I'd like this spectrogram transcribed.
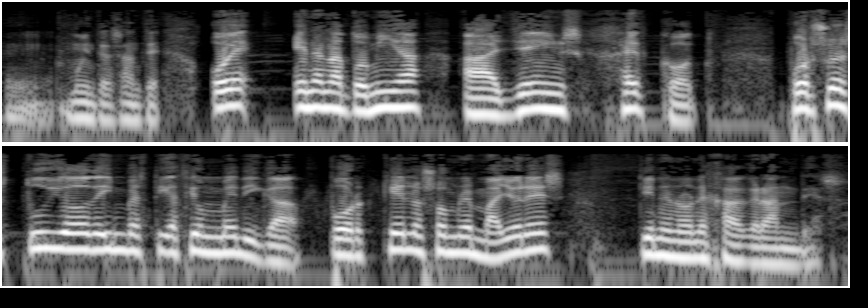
eh, muy interesante. O en anatomía a James Heathcote por su estudio de investigación médica, ¿por qué los hombres mayores tienen orejas grandes?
